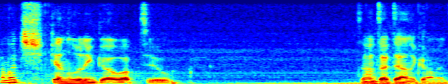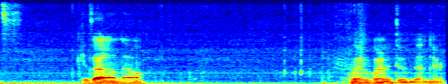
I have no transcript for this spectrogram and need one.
how much can looting go up to? Someone type down in the comments, because I don't know. Wait, what am I doing down there?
